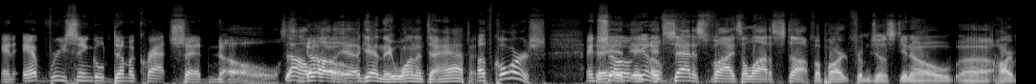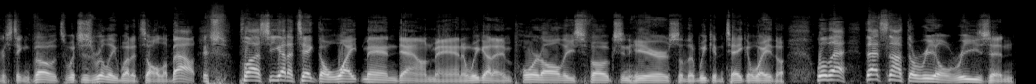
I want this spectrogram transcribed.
and every single Democrat said no. So no, well, again, they want it to happen. of course. And It- so it, you know, it satisfies a lot of stuff apart from just you know uh, harvesting votes, which is really what it's all about. It's- Plus, you got to take the white man down, man, and we got to import all these folks in here so that we can take away the. Well, that that's not the real reason,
